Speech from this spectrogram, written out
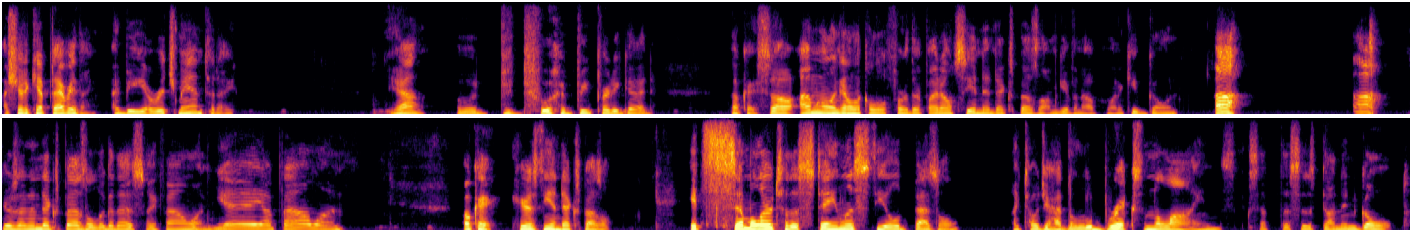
I should have kept everything. I'd be a rich man today. Yeah, it would be, would be pretty good. Okay, so I'm only going to look a little further. If I don't see an index bezel, I'm giving up. I want to keep going. Ah, ah, here's an index bezel. Look at this. I found one. Yay, I found one. Okay, here's the index bezel. It's similar to the stainless steel bezel I told you had the little bricks and the lines, except this is done in gold.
